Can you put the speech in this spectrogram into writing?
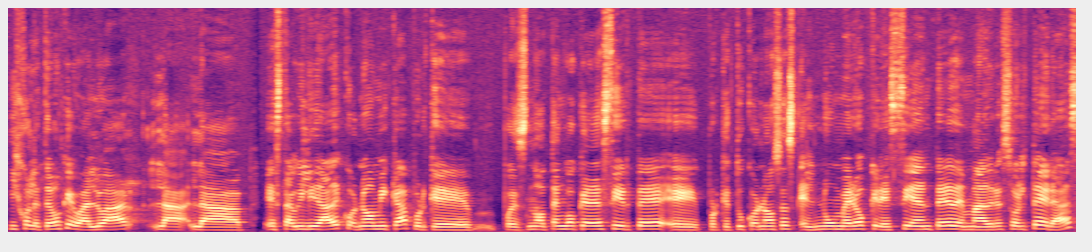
híjole, tengo que evaluar la, estabilidad económica porque pues no tengo que decirte, eh, porque tú conoces el número creciente de madres solteras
